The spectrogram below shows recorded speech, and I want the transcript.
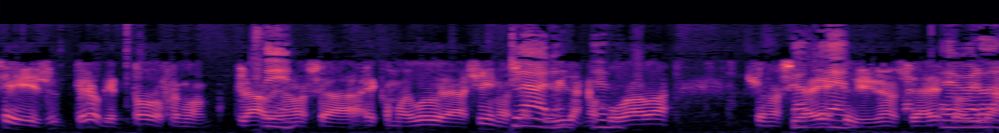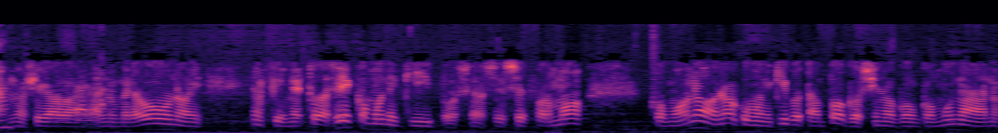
Sí, yo creo que todos fuimos clave, Sí. ¿no? O sea, es como el huevo y la gallina, o sea, Claro, si Vilas no es- jugaba, yo no hacía También. esto, y yo no hacía Es esto, verdad. Vilas no llegaba al número uno, y en fin, es todo así, es como un equipo, o sea, se, se formó como, no, no como un equipo tampoco, sino como, como una, no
